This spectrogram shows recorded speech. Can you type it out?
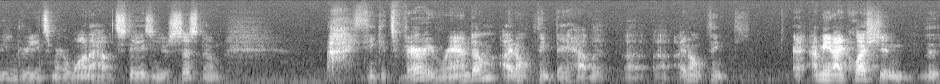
the ingredients of marijuana how it stays in your system think it's very random i don't think they have a, a, a i don't think I- mean, I question the,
